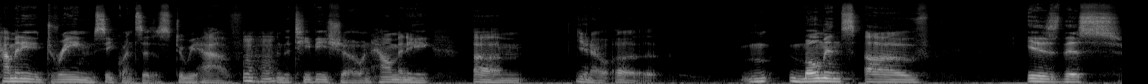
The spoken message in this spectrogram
how many dream sequences do we have Mm-hmm. in the TV show, and how many, um, you know, uh, m- moments of, is this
